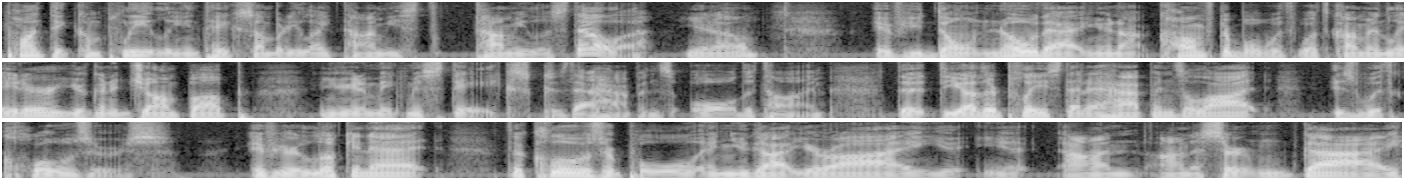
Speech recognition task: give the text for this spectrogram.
punt it completely and take somebody like Tommy Tommy LaStella. You know, if you don't know that and you're not comfortable with what's coming later, you're going to jump up and you're going to make mistakes because that happens all the time. The the other place that it happens a lot is with closers. If you're looking at the closer pool and you got your eye you, you, on on a certain guy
